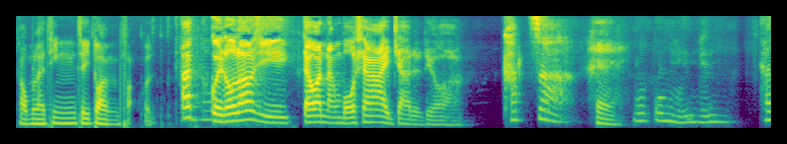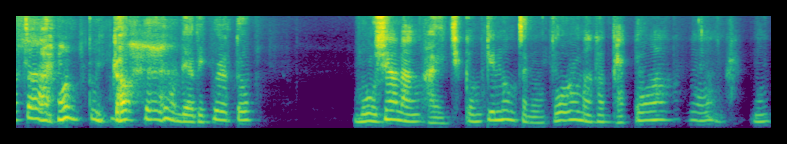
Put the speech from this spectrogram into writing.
好，我们来听这段访问。啊，鬼头刀是台湾人无啥爱食的对啊？较早，嘿，我讲你，较早我鬼头刀掠的鬼头刀。无啥人爱一公斤拢十五块，嘛较拍单，嗯嗯，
